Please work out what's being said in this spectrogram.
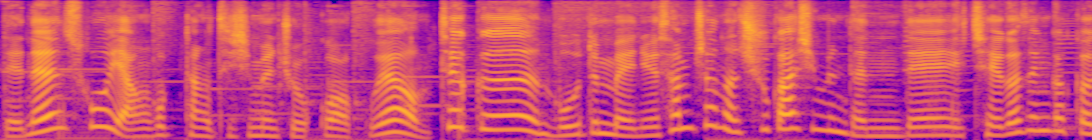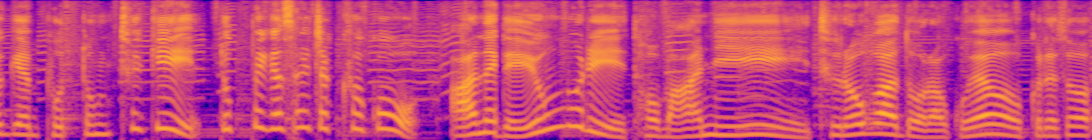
때는 소 양곱탕 드시면 좋을 것 같고요. 특은 모든 메뉴에 3,000원 추가하시면 되는데 제가 생각하기엔 보통 특이 뚝배기가 살짝 크고 안에 내용물이 더 많이 들어가더라고요. 그래서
